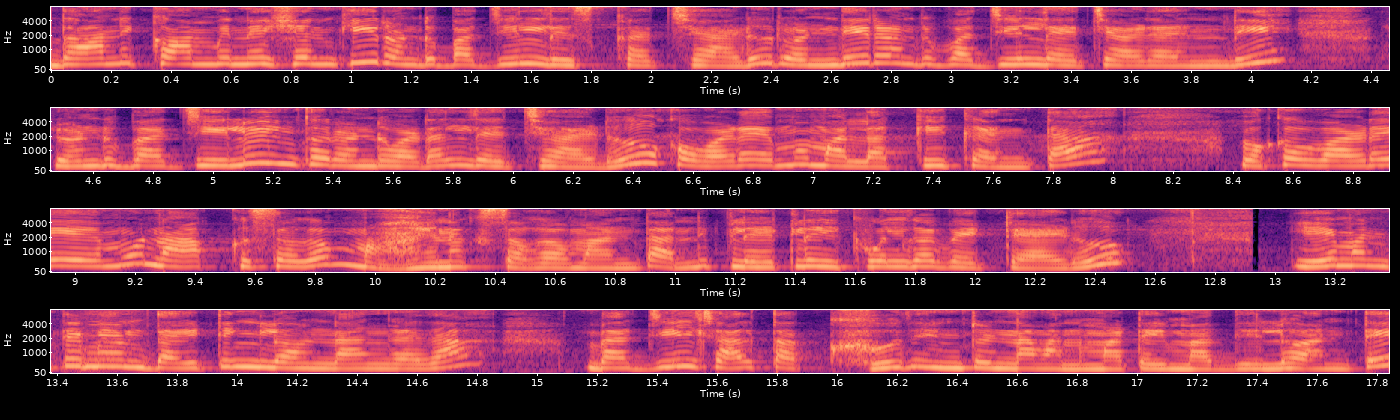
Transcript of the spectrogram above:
దాని కాంబినేషన్కి రెండు బజ్జీలు తీసుకొచ్చాడు. రెండే రెండు బజ్జీలు తెచ్చాడండి. రెండు బజ్జీలు ఇంకా రెండు వడలు తెచ్చాడు. ఒక వడ ఏమో మా లక్కీ కంట ఒక వడ ఏమో నాకు సగం మా ఆయనకు సగం అంట. అన్ని ప్లేట్లు ఈక్వల్గా పెట్టాడు. ఏమంటే మేము డైటింగ్లో ఉన్నాం కదా బజ్జీలు చాలా తక్కువ తింటున్నాం అనమాట ఈ మధ్యలో. అంటే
